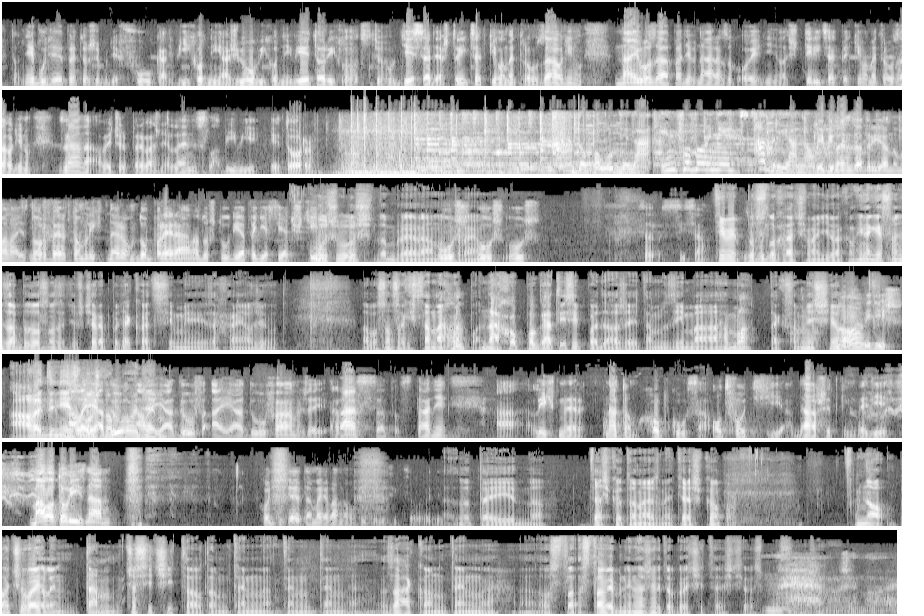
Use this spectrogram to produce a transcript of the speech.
to nebude, pretože bude fúkať východný až juhovýchodný vietor rýchlosťou 10 až 30 km za hodinu. Na juhozápade v nárazoch ojedinele 45 km za hodinu. Z rána a večer prevažne len slabý vietor. Dopoludne na Infovojne s Adrianom. Keby len s Adrianom, ale aj s Norbertom Lichtnerom. Dobré ráno do štúdia 54. Už, už, dobré ráno. Už, prajem. už, už sa, si sa... Tebe, poslucháčom a divákom. Inak ja som zabudol som sa ti včera poďakovať, si mi zachránil život. Lebo som sa chystal na, chop, na chopok a ty si povedal, že je tam zima a hmla, tak som nešiel. No, vidíš. Ale dnes ale možno ja dú, pôjdem. Ale ja, dúf, a ja dúfam, že raz sa to stane a Lichtner na tom chopku sa odfotí a dá všetkým vedieť. Malo to význam! Chodíte tam aj lanovky, keby si chcel vedieť. No to je jedno. Ťažko to nážne, ťažko. No, počúvaj, len tam, čo si čítal, tam ten, ten, ten zákon, ten uh, stavebný, no, že mi to prečíta ešte raz. Bože môj,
